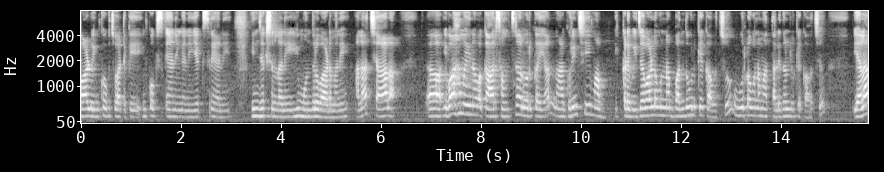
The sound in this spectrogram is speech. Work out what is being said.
వాళ్ళు ఇంకొక చోటకి ఇంకొక స్కానింగ్ అని ఎక్స్రే అని ఇంజక్షన్లని ఈ మందులు వాడమని అలా చాలా వివాహమైన ఒక ఆరు సంవత్సరాల వరకు అయ్యా నా గురించి మా ఇక్కడ విజయవాడలో ఉన్న బంధువులకే కావచ్చు ఊర్లో ఉన్న మా తల్లిదండ్రులకే కావచ్చు ఎలా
